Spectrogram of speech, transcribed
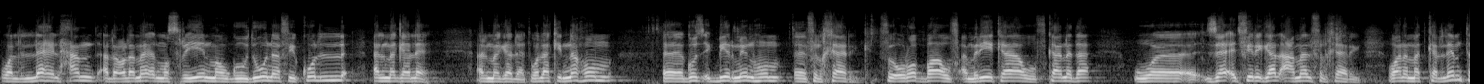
ولله الحمد العلماء المصريين موجودون في كل المجالات المجالات. ولكنهم آه، جزء كبير منهم آه، في الخارج في أوروبا وفي أمريكا وفي كندا وزائد في رجال أعمال في الخارج. وأنا لما اتكلمت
